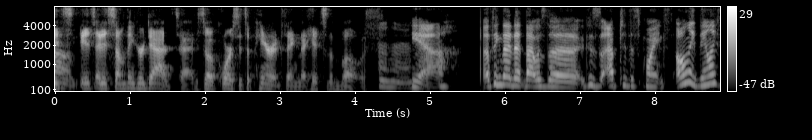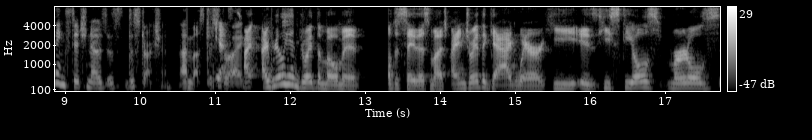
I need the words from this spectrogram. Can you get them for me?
It's Um, it's and it's something her dad said. So of course it's a parent thing that hits them both. Mhm. Yeah. I think that that, that was the because up to this point, only the only thing Stitch knows is destruction. I must Yes. destroy. I, I really enjoyed the moment. I'll just say this much. I enjoyed the gag where he is he steals Myrtle's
